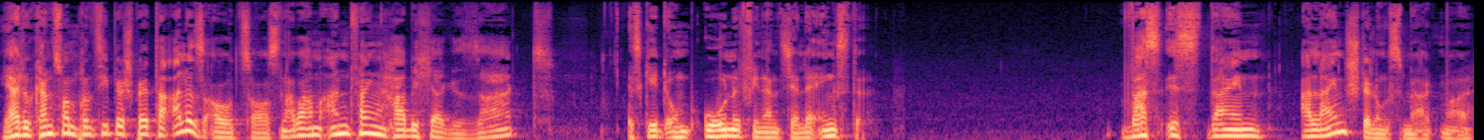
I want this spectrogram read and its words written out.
Ja, du kannst vom Prinzip ja später alles outsourcen, aber am Anfang habe ich ja gesagt, es geht um ohne finanzielle Ängste. Was ist dein Alleinstellungsmerkmal?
